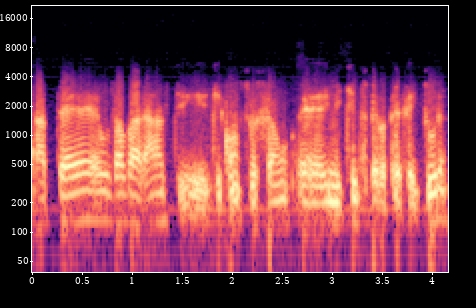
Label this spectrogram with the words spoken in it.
até os alvarás de, de construção é, emitidos pela prefeitura,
